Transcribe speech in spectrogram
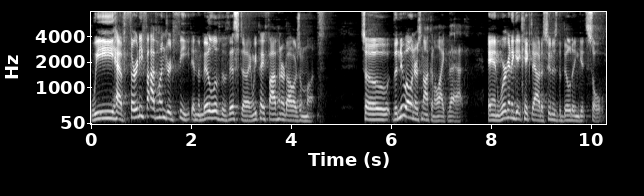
we have 3,500 feet in the middle of the vista, and we pay $500 a month. So the new owner's not going to like that. And we're going to get kicked out as soon as the building gets sold.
